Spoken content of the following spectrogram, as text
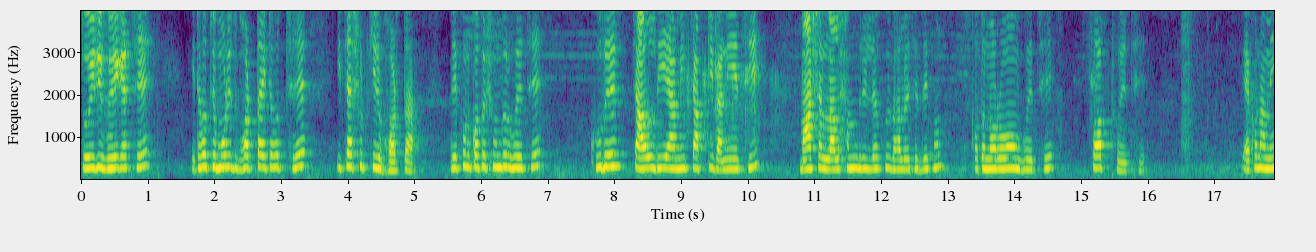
তৈরি হয়ে গেছে। এটা হচ্ছে মরিচ ভর্তা, এটা হচ্ছে ইচা শুটকির ভর্তা। দেখুন কত সুন্দর হয়েছে। খুদের চাল দিয়ে আমি চাপটি বানিয়েছি। মাশাল্লাহ আলহামদুলিল্লাহ, খুবই ভালো হয়েছে। দেখুন কত নরম হয়েছে, সফট হয়েছে। এখন আমি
